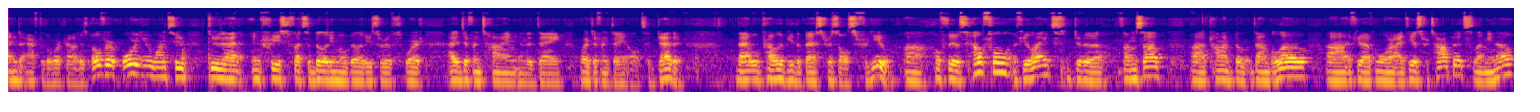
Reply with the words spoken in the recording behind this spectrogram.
end after the workout is over, or you want to do that increased flexibility, mobility sort of work at a different time in the day or a different day altogether. that will probably be the best results for you. Uh, hopefully it was helpful. If you liked, give it a thumbs up, uh, comment be down below. Uh, if you have more ideas for topics, let me know,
